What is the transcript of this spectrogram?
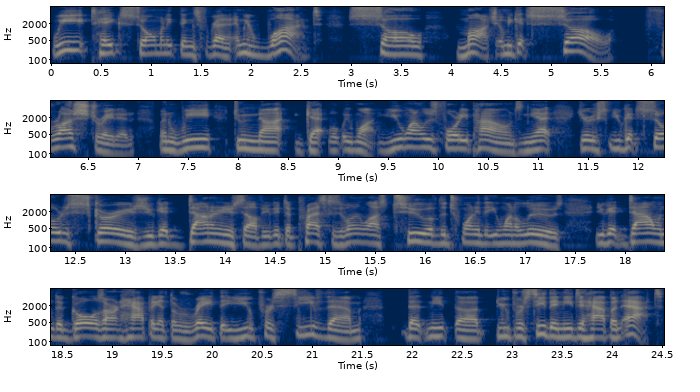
We take so many things for granted and we want so much and we get so frustrated when we do not get what we want. You want to lose 40 pounds and yet you're, you get so discouraged. You get down on yourself. You get depressed because you've only lost two of the 20 that you want to lose. You get down when the goals aren't happening at the rate that you perceive them that need, uh, you perceive they need to happen at.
